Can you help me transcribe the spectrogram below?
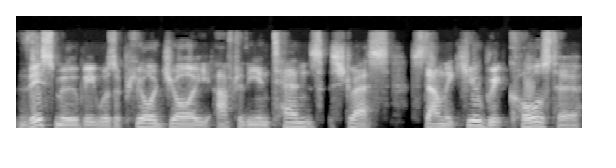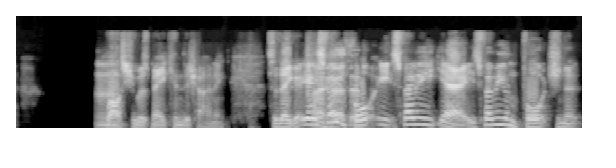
this movie was a pure joy after the intense stress Stanley Kubrick caused her Mm. while she was making The Shining. So they go. Yeah, it's I very, for, it's very, yeah, it's very unfortunate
